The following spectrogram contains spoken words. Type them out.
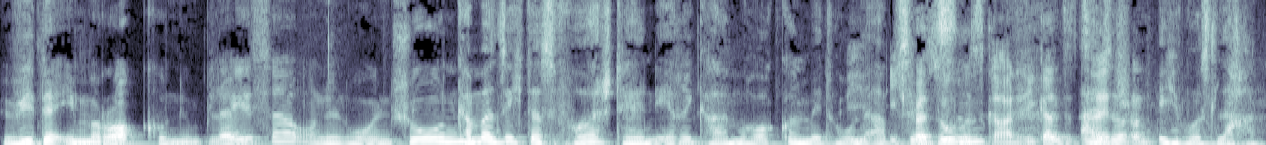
wieder im Rock und im Blazer und in hohen Schuhen. Kann man sich das vorstellen, Erika im Rock und mit hohen Ich, Absätzen? ich versuche es gerade, die ganze Zeit also, schon. ich muss lachen.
